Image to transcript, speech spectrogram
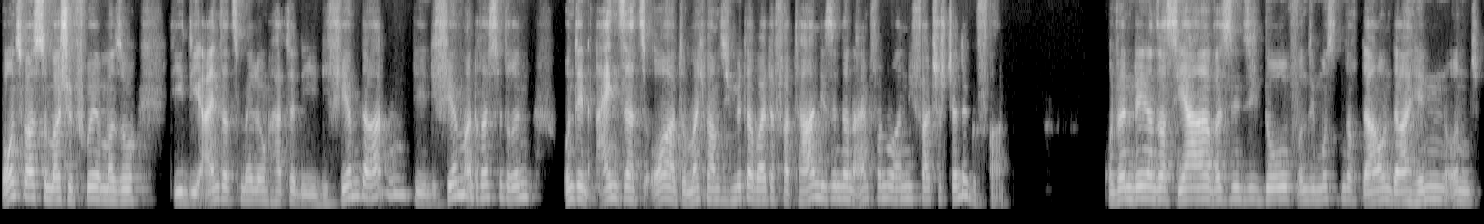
Bei uns war es zum Beispiel früher immer so, die, die Einsatzmeldung hatte die, die Firmendaten, die, die Firmenadresse drin und den Einsatzort. Und manchmal haben sich Mitarbeiter vertan, die sind dann einfach nur an die falsche Stelle gefahren. Und wenn du denen dann sagst, ja, was sind sie doof und sie mussten doch da und da hin und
